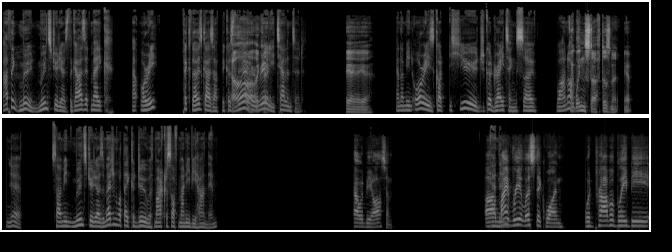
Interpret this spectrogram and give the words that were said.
I think Moon, Moon Studios, the guys that make uh, Ori, pick those guys up because Oh, they're okay. really talented. Yeah, yeah, yeah. And I mean, Ori's got huge, good ratings, so why not? It wins stuff, doesn't it? Yep. Yeah. So I mean, Moon Studios. Imagine what they could do with Microsoft money behind them. That would be awesome. Uh, And my realistic one would probably be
